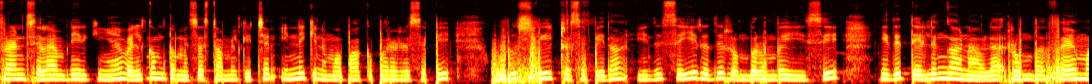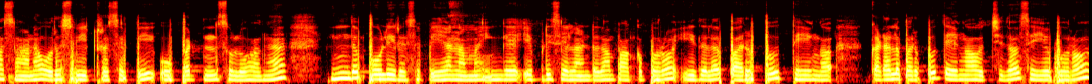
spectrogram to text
ஃப்ரெண்ட்ஸ் எல்லாம் எப்படி இருக்கீங்க? Welcome to Mrs Tamil kitchen இன்றைக்கி நம்ம பார்க்க போகிற ரெசிபி ஒரு ஸ்வீட் ரெசிபி தான். இது செய்கிறது ரொம்ப ரொம்ப ஈஸி இது தெலுங்கானாவில் ரொம்ப ஃபேமஸான ஒரு ஸ்வீட் ரெசிபி ஒப்பட்டுன்னு சொல்லுவாங்க. இந்த போலி ரெசிப்பியை நம்ம இங்கே எப்படி செய்யலான்ட்டு தான் பார்க்க போகிறோம் இதில் பருப்பு தேங்காய் கடலைப்பருப்பு தேங்காய் வச்சு தான் செய்ய போகிறோம்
